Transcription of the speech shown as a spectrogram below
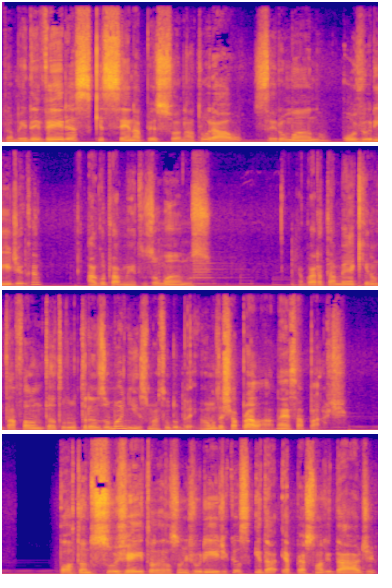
Também deveres que, sendo a pessoa natural, ser humano ou jurídica, agrupamentos humanos. Agora também aqui não está falando tanto do transhumanismo, mas tudo bem, vamos deixar para lá, né, parte. Portanto, sujeito às relações jurídicas e, da, e a personalidade,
